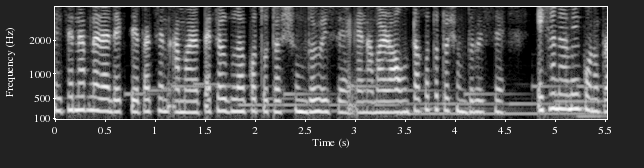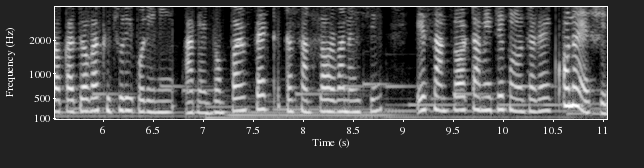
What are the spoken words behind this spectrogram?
এখানে আপনারা দেখতে পাচ্ছেন আমার প্যাটালগুলা কতটা সুন্দর হয়েছে এন্ড আমার রাউন্ডটা কতটা সুন্দর হয়েছে এখানে আমি কোনো প্রকার জগা খিচুড়ি করিনি। আমি একদম পারফেক্ট একটা সানফ্লাওয়ার বানাইছি। এই সানফ্লাওয়ারটা আমি যে কোনো জায়গায় অনায়াসে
